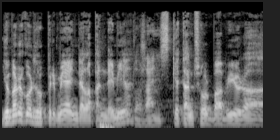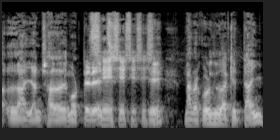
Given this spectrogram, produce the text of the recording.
Jo me'n recordo el primer any de la pandèmia, Dos anys. que tan sols va viure la llançada de morterets. Sí, sí, sí, sí, sí. Eh? Me recordo d'aquest any,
